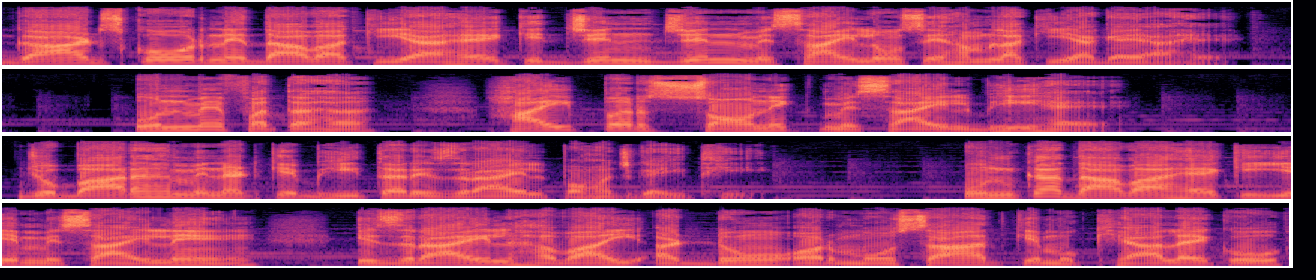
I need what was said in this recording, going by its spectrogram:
गार्ड्स कोर ने दावा किया है कि जिन जिन मिसाइलों से हमला किया गया है, उनमें फतह हाइपरसोनिक मिसाइल भी है, जो 12 मिनट के भीतर इसराइल पहुँच गई थी। उनका दावा है कि ये मिसाइलें इसराइल हवाई अड्डों और मोसाद के मुख्यालय को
